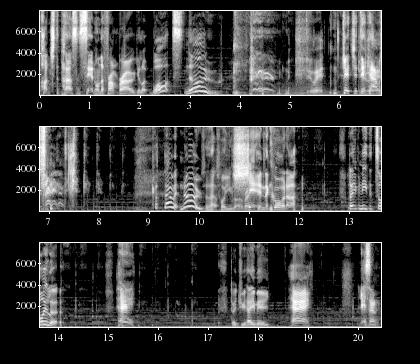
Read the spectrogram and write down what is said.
punch the person sitting on the front row. You're like, what? No, Do it. get your dick it. out. God damn it, no! So that's why you got arrested. Shit in the corner. I don't even need the toilet. Hey, don't you hey me? Hey, listen.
